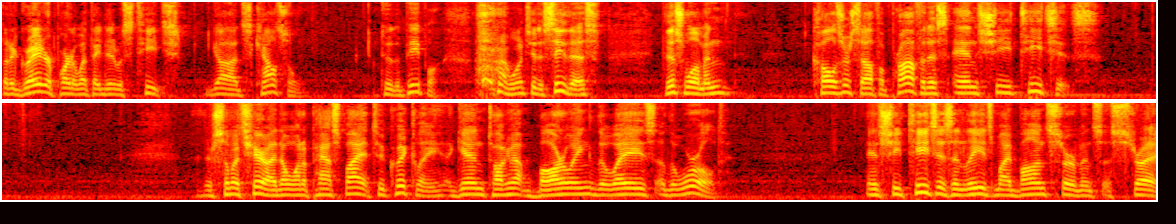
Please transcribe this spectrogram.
But a greater part of what they did was teach God's counsel to the people. I want you to see this. This woman calls herself a prophetess and she teaches. There's so much here, I don't want to pass by it too quickly. Again, talking about borrowing the ways of the world. And she teaches and leads my bondservants astray.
